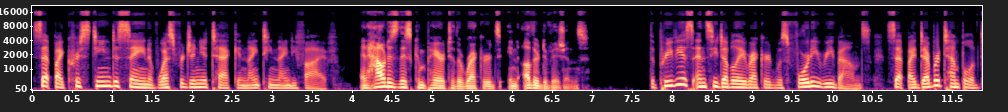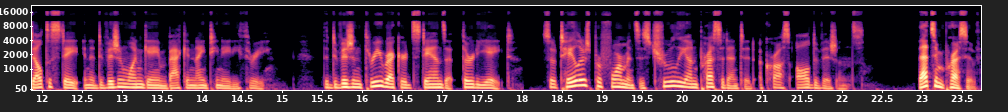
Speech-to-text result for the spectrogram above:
set by Christine Desain of West Virginia Tech in 1995. And how does this compare to the records in other divisions? The previous NCAA record was 40 rebounds, set by Deborah Temple of Delta State in a Division I game back in 1983. The Division III record stands at 38, so Taylor's performance is truly unprecedented across all divisions. That's impressive.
